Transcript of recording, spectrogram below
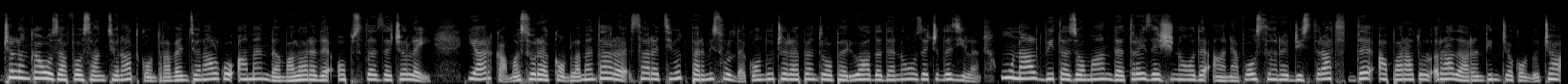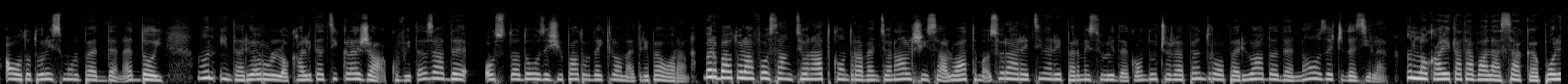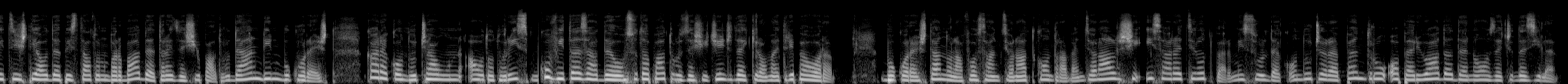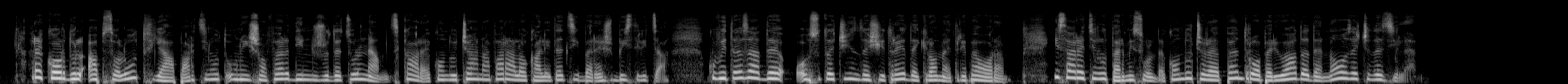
Cel în cauză a fost sancționat contravențional cu amendă în valoare de 810 lei, iar ca măsură complementară s-a reținut permisul de conducere pentru o perioadă de 90 de zile. Un alt vitezoman de 39 de ani a fost înregistrat de aparatul radar în timp ce conducea autoturismul pe DN2 în interiorul localității Cleja cu viteza de 124 de km pe oră. Bărbatul a fost sancționat contravențional și s-a luat măsura reținerii permisului de conducere pentru o perioadă de 90 de zile. În localitatea Valea Seacă, polițiștii au depistat un bărbat de 34 de ani din București, care conducea un autoturism cu viteza de 145 de km pe oră. Bucureșteanul a fost sancționat contravențional și i s-a reținut permisul de conducere pentru o perioadă de 90 de zile. Recordul absolut i-a aparținut unui șofer din județul Neamț, care conducea în afara localității Bereș-Bistrița, cu viteza de 153 de km pe oră. I s-a reținut permisul de conducere pentru o perioadă de 90 de zile.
